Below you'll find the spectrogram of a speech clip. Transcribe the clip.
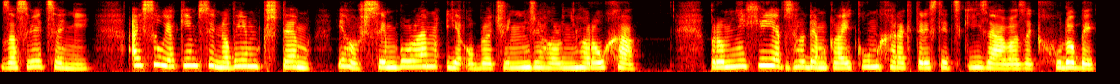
zasvěcení, a jsou jakýmsi novým křtem, jehož symbolem je oblečení řeholního roucha. Pro mnichy je vzhledem k lajkům charakteristický závazek chudoby,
